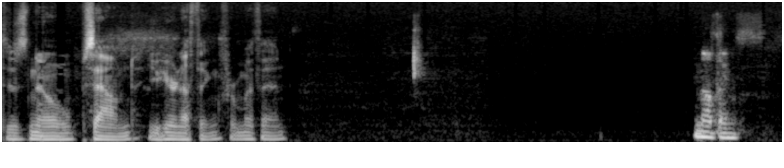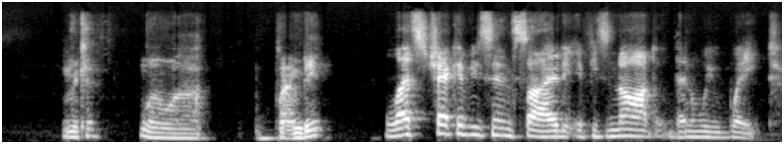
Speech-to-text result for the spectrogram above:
there's no sound. You hear nothing from within. Nothing. Okay. Well, uh, plan B. Let's check if he's inside. If he's not, then we wait.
